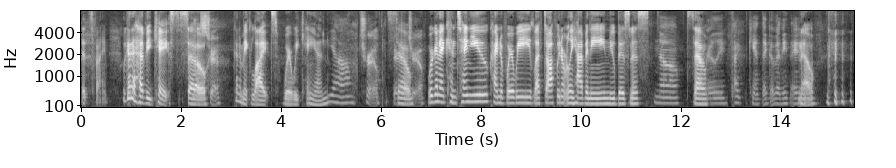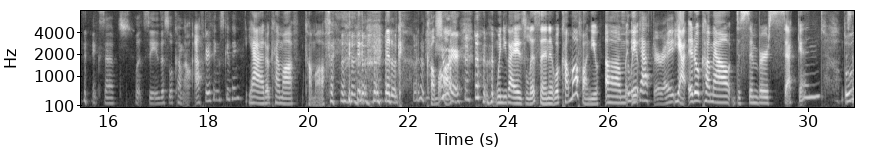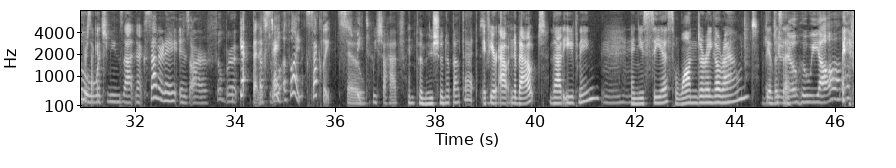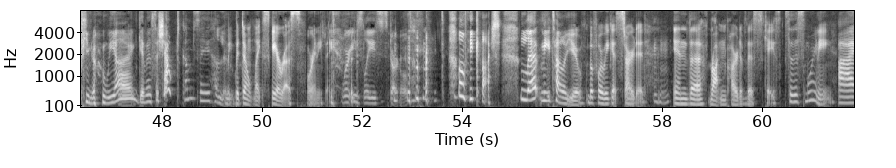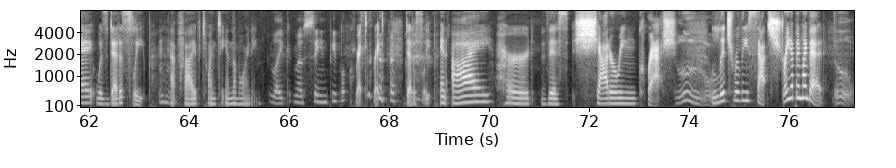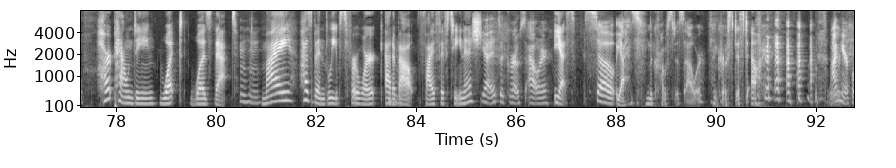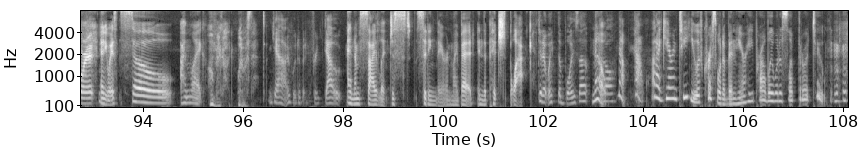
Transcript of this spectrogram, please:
It's fine. We got a heavy case, so That's true. Got to make light where we can. Yeah, true. Very so true. we're going to continue kind of where we left off. We don't really have any new business. No, So- not really. I can't think of anything. No. Except, let's see, this will come out after Thanksgiving. yeah, it'll come off. Come off. it'll, it'll come Sure. off. when you guys listen, it will come off on you. Um, The week it- after, right? yeah, it'll come out December 2nd. December Ooh, 2nd. which means that next Saturday is our Philbrook Yeah, that next Festival day. of Lights. Exactly. So Sweet. we shall have information about that. If you're out and about that evening mm-hmm. and you see us wandering around, give us you a know who we are? if you know who we are, give us a shout. Come say hello. But don't like scare us or anything. We're easily startled. right. Oh my gosh. Let me tell you before we get started mm-hmm. in the rotten part of this case. So this morning, I was dead asleep mm-hmm. at 5:20 in the morning. like most sane people. Right, right. dead asleep. And I heard this shattering crash. Ooh. Literally sat straight up in my bed Ooh. Heart pounding. What was that? Mm-hmm. My husband leaves for work at about 5:15 ish. Yeah, it's a gross hour. Yes. So, yeah, it's the grossest hour. The grossest hour. I'm here for it. Anyways, so I'm like, "Oh my god, what was that?" Yeah, I would have been freaked out. And I'm silent, just sitting there in my bed in the pitch black. Did it wake the boys up? at No, all? no, no. And I guarantee you, if Chris would have been here, he probably would have slept through it too.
